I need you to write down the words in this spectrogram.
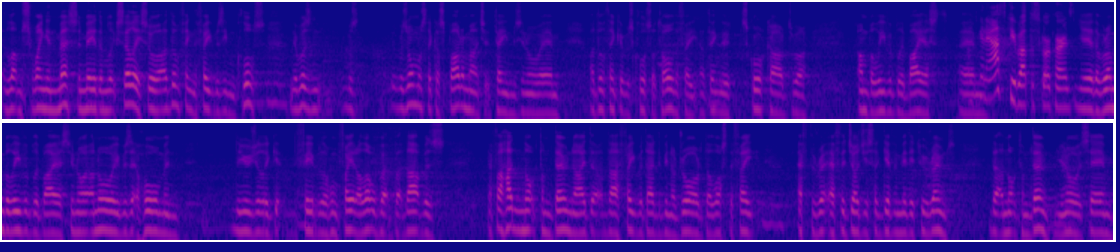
and let him swing and miss and made him look silly. So I don't think the fight was even close. Mm-hmm. It wasn't it was it was almost like a sparring match at times. You know, um, I don't think it was close at all. The fight. I think the scorecards were unbelievably biased. Um, I was going to ask you about the scorecards. yeah, they were unbelievably biased. You know, I know he was at home and they usually get favour the home fighter a little bit, but that was if I hadn't knocked him down, I'd, that fight would either been a draw or lost the fight. If the if the judges had given me the two rounds that I knocked him down, you know, it's um,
